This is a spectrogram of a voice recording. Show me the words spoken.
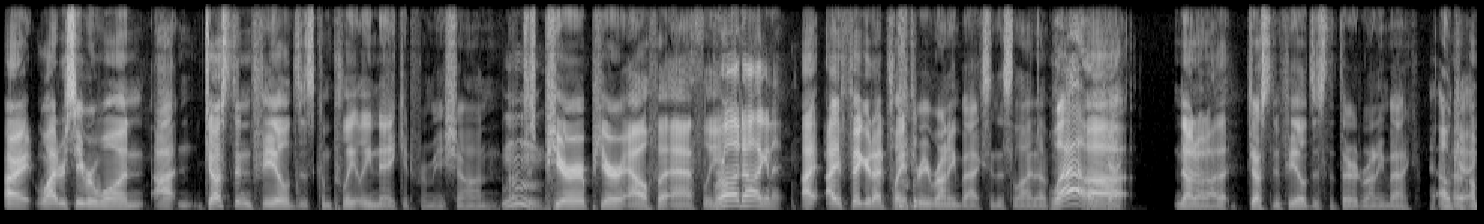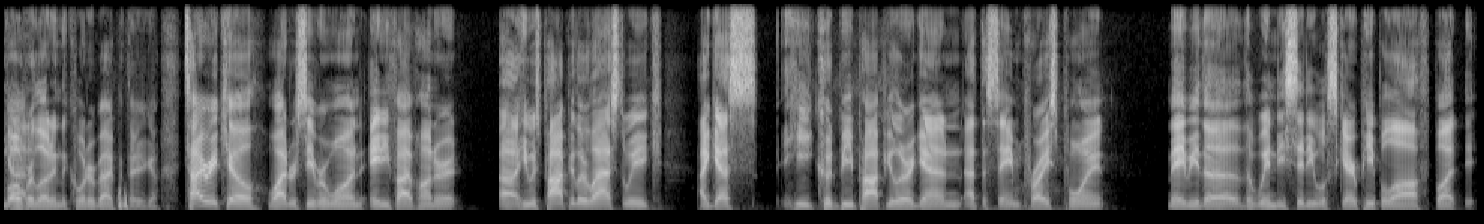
All right, wide receiver one. Uh, Justin Fields is completely naked for me, Sean. Mm. Uh, just pure, pure alpha athlete. Raw dogging it. I, I figured I'd play three running backs in this lineup. Wow. Uh, okay. no, no, no. That, Justin Fields is the third running back. Okay. I'm overloading it. the quarterback, but there you go. Tyreek Hill, wide receiver one, 8,500. Uh, he was popular last week. I guess he could be popular again at the same price point. Maybe the the Windy City will scare people off, but it,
